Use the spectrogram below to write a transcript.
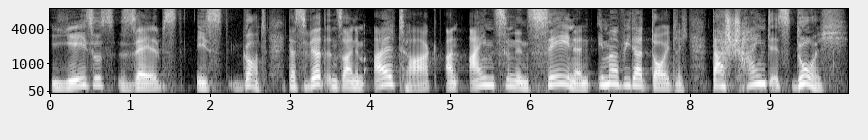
Jesus selbst ist Gott. Das wird in seinem Alltag an einzelnen Szenen immer wieder deutlich. Da scheint es durch.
